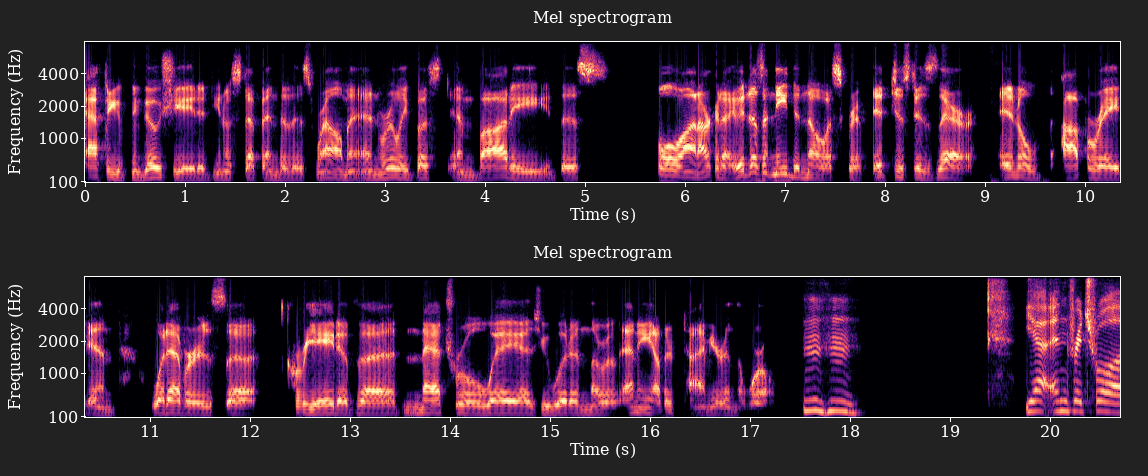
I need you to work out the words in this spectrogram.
after you've negotiated, you know, step into this realm and really just embody this full on archetype. It doesn't need to know a script. It just is there. It'll operate in whatever is uh, creative, uh, natural way as you would in the any other time you're in the world. Mm-hmm. Yeah, and ritual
